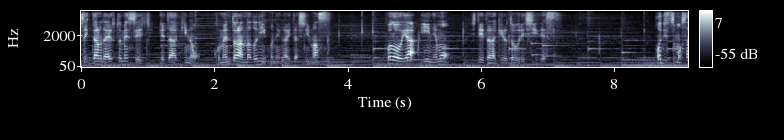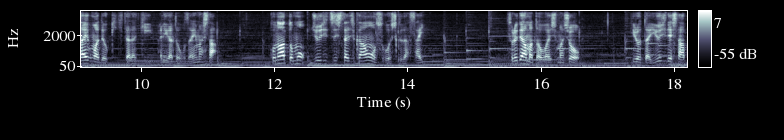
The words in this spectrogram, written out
Twitter のダイレクトメッセージレター機能コメント欄などにお願いいたしますフォローやいいねもしていただけると嬉しいです。本日も最後までお聴きいただきありがとうございました。この後も充実した時間をお過ごしください。それではまたお会いしましょう。広田裕二でした。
